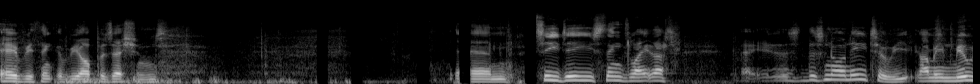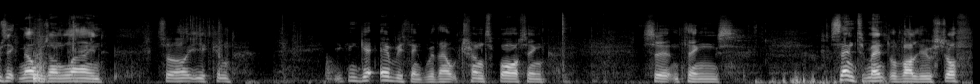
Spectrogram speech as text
everything of your possessions um, CDs, things like that. There's, there's, no need to. I mean, music now is online, so you can you can get everything without transporting certain things. Sentimental value stuff,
